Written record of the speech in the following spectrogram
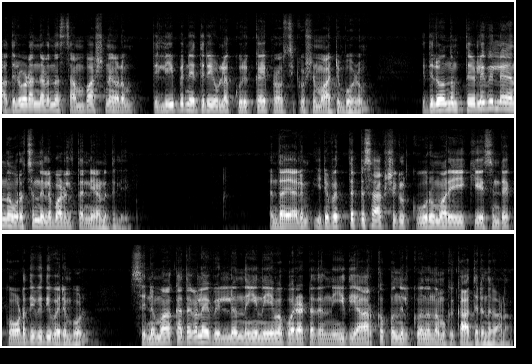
അതിലൂടെ നടന്ന സംഭാഷണങ്ങളും ദിലീപിനെതിരെയുള്ള കുരുക്കായി പ്രോസിക്യൂഷൻ മാറ്റുമ്പോഴും ഇതിലൊന്നും തെളിവില്ല എന്ന ഉറച്ച നിലപാടിൽ തന്നെയാണ് ദിലീപ്. എന്തായാലും ഇരുപത്തെട്ട് സാക്ഷികൾ കൂറുമാറിയ ഈ കേസിന്റെ കോടതി വിധി വരുമ്പോൾ സിനിമാ കഥകളെ വെല്ലുന്ന ഈ നിയമ പോരാട്ടത്തിൽ നീതി ആർക്കൊപ്പം നിൽക്കുമെന്ന് നമുക്ക് കാത്തിരുന്ന് കാണാം.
